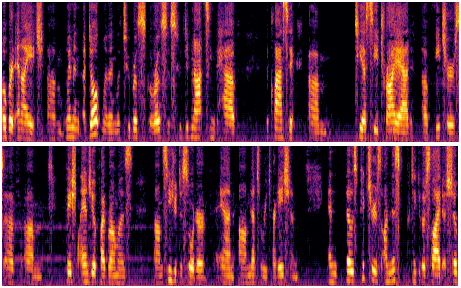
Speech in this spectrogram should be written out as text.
over at NIH, um, women, adult women with tuberous sclerosis who did not seem to have the classic um, TSC triad of features of um, facial angiofibromas, um, seizure disorder, and um, mental retardation. And those pictures on this particular slide show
